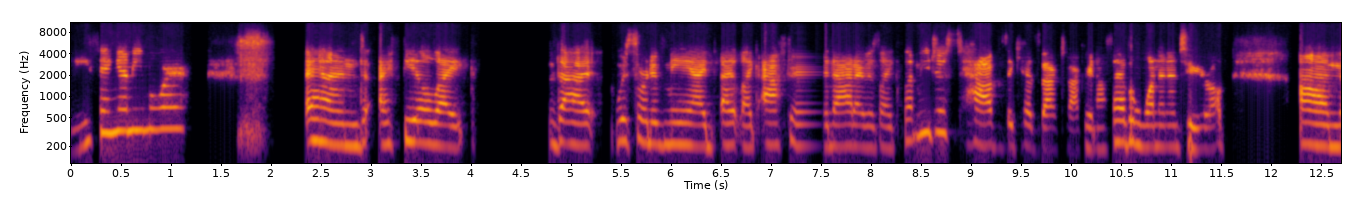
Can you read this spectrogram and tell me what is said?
anything anymore. And I feel like that was sort of me. I, I like after that, I was like, let me just have the kids back to back right now. So I have a one and a two year old. Um,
